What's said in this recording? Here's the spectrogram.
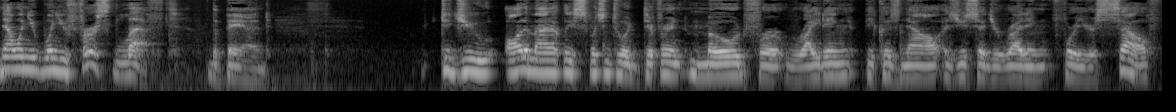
Now, when you when you first left the band, did you automatically switch into a different mode for writing? Because now, as you said, you're writing for yourself.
